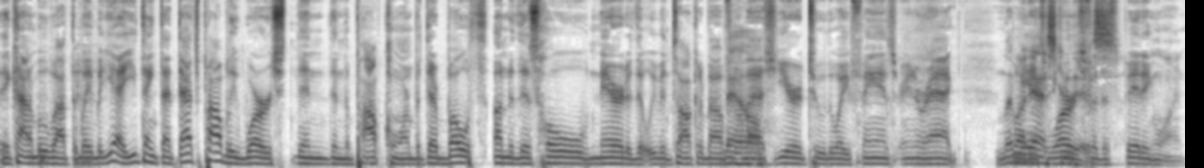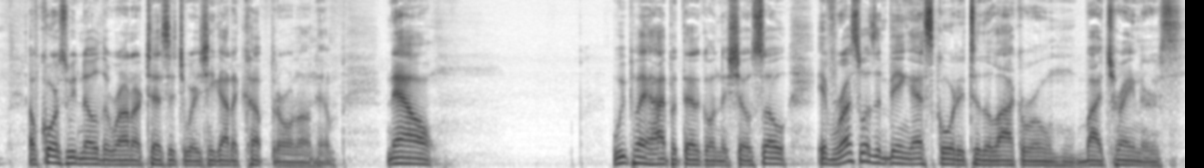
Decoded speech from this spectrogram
they kind of move out the way. Mm-hmm. But yeah, you think that that's probably worse than than the popcorn, but they're both under this whole narrative that we've been talking about for the last year or two, the way fans interact. Let but me it's ask you worse for this. the spitting one. Of course, we know the Ron Artest situation. He got a cup thrown on him. Now, we play hypothetical on the show. So, if Russ wasn't being escorted to the locker room by trainers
